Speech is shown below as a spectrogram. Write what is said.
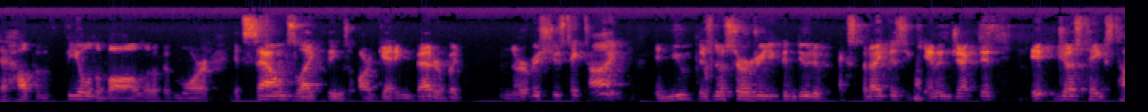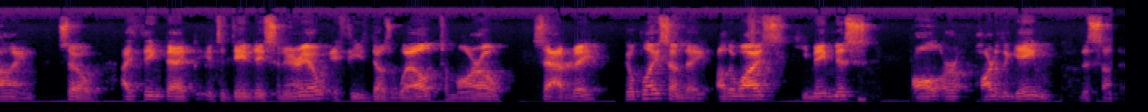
to help him feel the ball a little bit more. It sounds like things are getting better, but nerve issues take time, and you there's no surgery you can do to expedite this. You can't inject it. It just takes time. So I think that it's a day to day scenario. If he does well tomorrow, Saturday, he'll play Sunday. Otherwise, he may miss all or part of the game this Sunday.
